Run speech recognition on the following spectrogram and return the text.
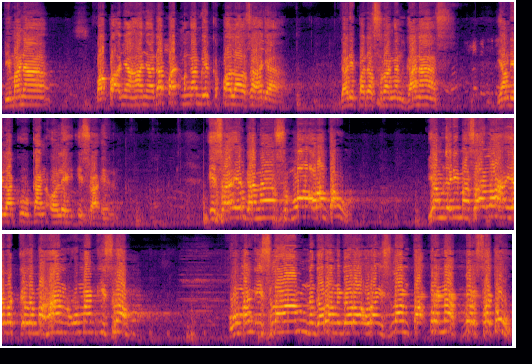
di mana bapaknya hanya dapat mengambil kepala sahaja daripada serangan ganas yang dilakukan oleh Israel. Israel ganas semua orang tahu. Yang menjadi masalah ialah kelemahan umat Islam. Umat Islam, negara-negara orang Islam tak pernah bersatu.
